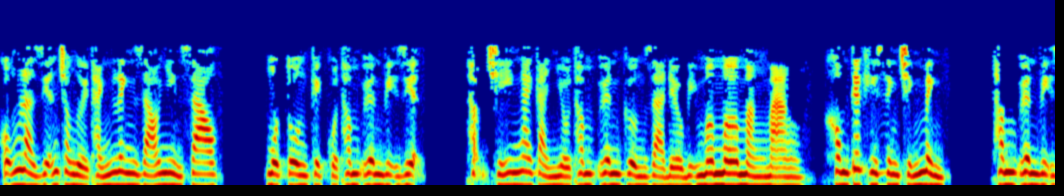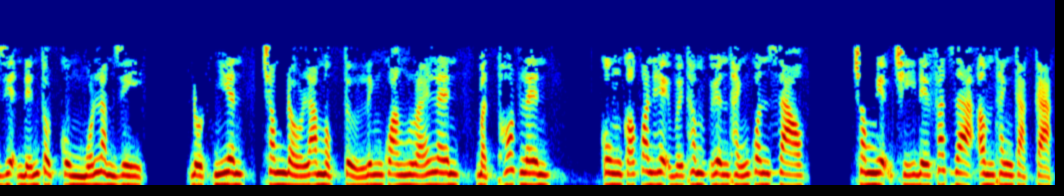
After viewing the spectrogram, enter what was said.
Cũng là diễn cho người thánh linh giáo nhìn sao? Một tuồng kịch của thâm uyên vị diện. Thậm chí ngay cả nhiều thâm uyên cường giả đều bị mơ mơ màng màng, không tiếc hy sinh chính mình. Thâm uyên vị diện đến tột cùng muốn làm gì? Đột nhiên, trong đầu La Mộc Tử linh quang lóe lên, bật thốt lên. Cùng có quan hệ với thâm uyên thánh quân sao? Trong miệng trí đế phát ra âm thanh cạc cạc.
